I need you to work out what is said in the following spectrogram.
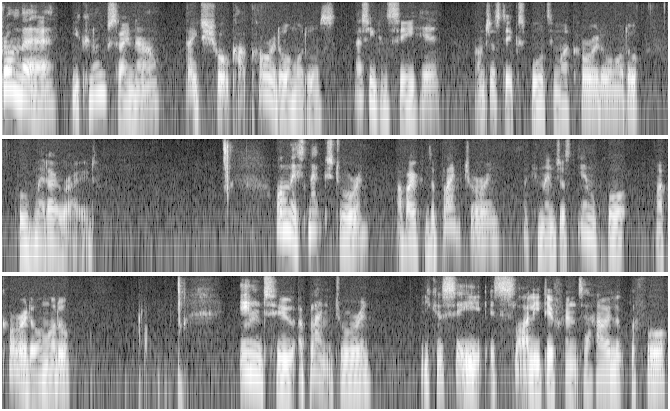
From there, you can also now data shortcut corridor models. As you can see here, I'm just exporting my corridor model called Meadow Road. On this next drawing, I've opened a blank drawing. I can then just import my corridor model into a blank drawing. You can see it's slightly different to how it looked before,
